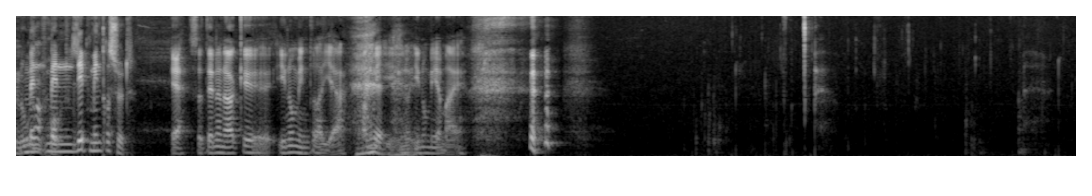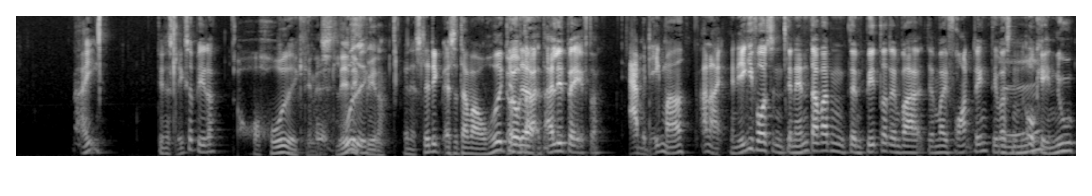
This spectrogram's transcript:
Nu Men, men lidt mindre sødt. ja, så den er nok øh, endnu mindre jer, og endnu, endnu mere mig. Nej, den er slet ikke så bitter. Overhovedet ikke. Den er slet ikke ikke. bitter. Den er slet ikke, altså der var overhovedet ikke Jo, den der, der, der er lidt bagefter. ja, men det er ikke meget. Ah, nej, men ikke i forhold til den, den anden, der var den, den bitre, den var, den var i front, ikke? Det var sådan, Mhm. okay, nu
